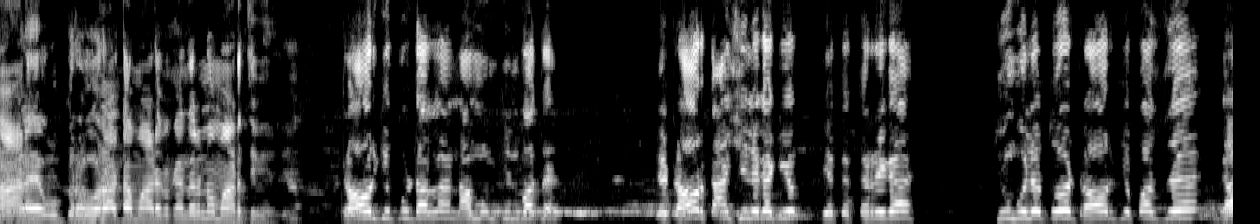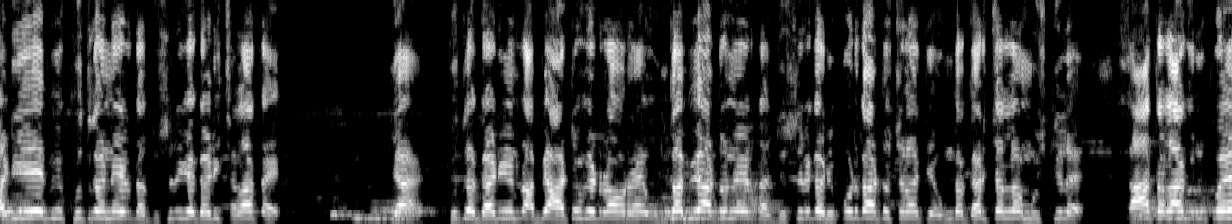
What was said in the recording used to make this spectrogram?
ನಾಳೆ ಉಗ್ರ ಹೋರಾಟ ಮಾಡ್ಬೇಕಂದ್ರೂ ಮಾಡ್ತೀವಿ. ಅವ್ರಿಗೆ ಫುಡ್ ಅಲ್ಲ ನಮ್ಗೆ ಬತ್ತೆ ये ड्राइवर कहाँ से लेगा कि ये करेगा क्यों बोले तो ड्राइवर के पास गाड़ी है भी खुद का नहीं रहता दूसरे का गाड़ी चलाता है क्या खुद का गाड़ी नहीं रहता अभी ऑटो के ड्राइवर है उनका भी ऑटो नहीं रहता दूसरे का रिपोर्ट का ऑटो चलाते हैं उनका घर चलना मुश्किल है सात लाख रुपए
